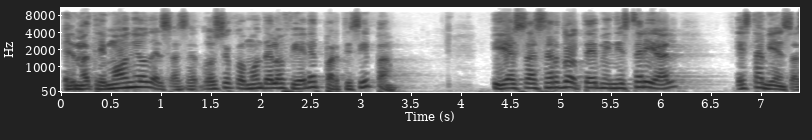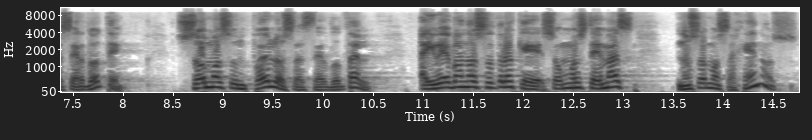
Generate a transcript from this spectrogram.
El matrimonio del sacerdocio común de los fieles participa. Y el sacerdote ministerial es también sacerdote. Somos un pueblo sacerdotal. Ahí vemos nosotros que somos temas, no somos ajenos.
